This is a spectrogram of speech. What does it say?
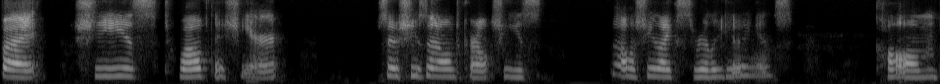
but she's 12 this year. So she's an old girl. She's all she likes really doing is calm.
